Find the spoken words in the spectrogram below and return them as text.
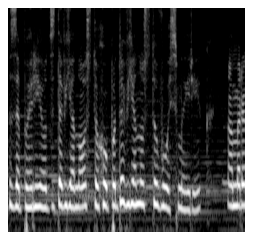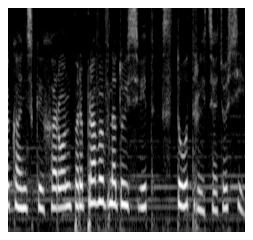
За період з 90 по 98 рік американський Харон переправив на той світ 130 осіб.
